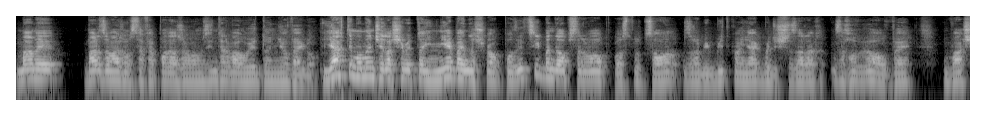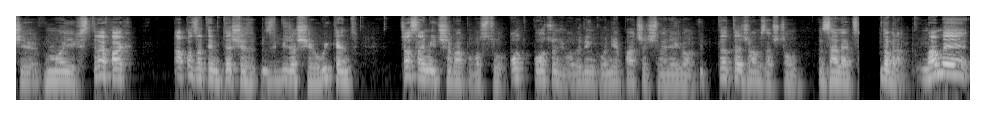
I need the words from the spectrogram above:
mamy bardzo ważną strefę podażową z interwału jednodniowego. Ja w tym momencie dla siebie tutaj nie będę szukał pozycji, będę obserwował po prostu co zrobi Bitcoin, jak będzie się zachowywał w, właśnie w moich strefach, a poza tym też się, zbliża się weekend, czasami trzeba po prostu odpocząć od rynku, nie patrzeć na niego. I to też Wam zresztą zalecam. Dobra, mamy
